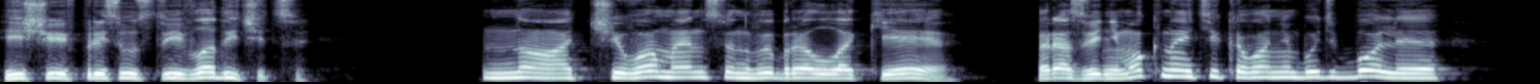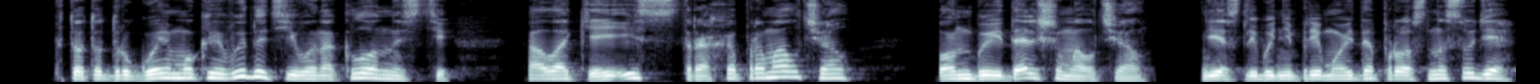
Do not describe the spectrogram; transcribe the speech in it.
еще и в присутствии владычицы». «Но отчего Мэнсон выбрал лакея? Разве не мог найти кого-нибудь более...» Кто-то другой мог и выдать его наклонности, а лакей из страха промолчал. Он бы и дальше молчал, если бы не прямой допрос на суде.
